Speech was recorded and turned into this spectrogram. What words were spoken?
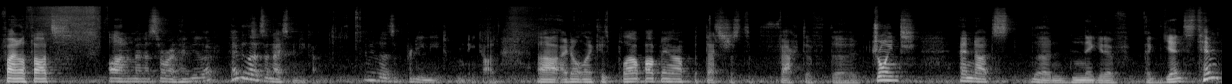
final thoughts on Menasor and Heavy Load. Heavy Load's a nice minicon. Heavy Load's a pretty neat minicon. Uh, I don't like his plow popping off, but that's just a fact of the joint and not the negative against him.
